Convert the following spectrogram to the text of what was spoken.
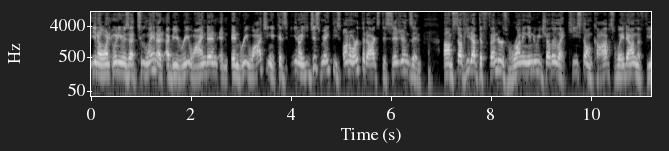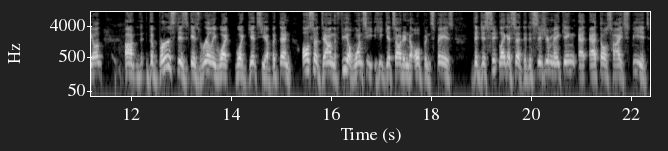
you know, when, when he was at Tulane, I'd, I'd be rewinding and, and rewatching it because, you know, he just make these unorthodox decisions and um, stuff. He'd have defenders running into each other like Keystone cops way down the field. Um, the, the burst is is really what what gets you, but then also down the field once he he gets out into open space the deci- like I said, the decision making at, at those high speeds,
